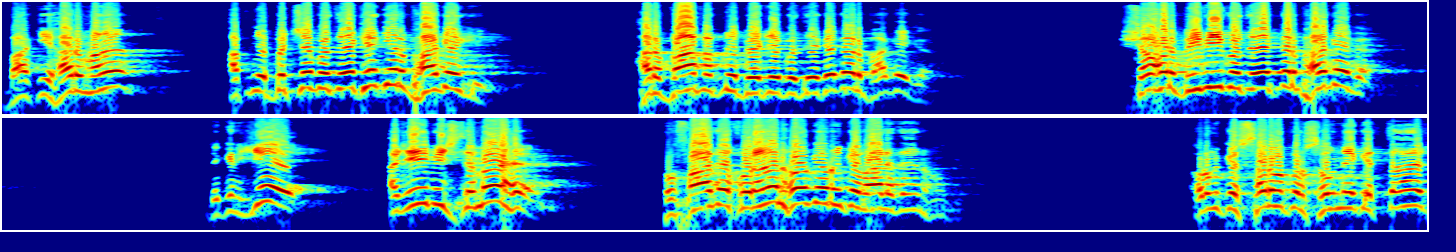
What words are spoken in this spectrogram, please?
باقی ہر ماں اپنے بچے کو دیکھے گی اور بھاگے گی۔ ہر باپ اپنے بیٹے کو دیکھے گا اور بھاگے گا۔ شوہر بیوی کو دیکھ کر بھاگے گا۔ لیکن یہ عجیب اجتماع ہے۔ حفاظ قرآن ہوں گے اور ان کے والدین ہوں گے۔ اور ان کے سروں پر سونے کے تاج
